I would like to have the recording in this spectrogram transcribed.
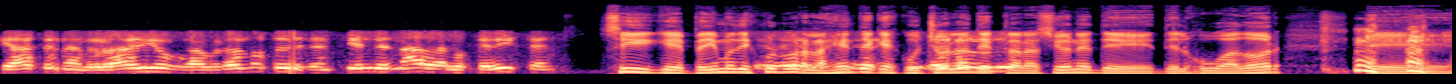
que hacen en radio, la verdad no se les entiende nada lo que dicen. Sí, que pedimos disculpas a la gente que escuchó las declaraciones de, del jugador, eh,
